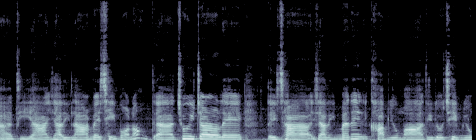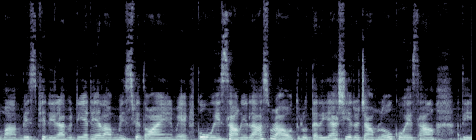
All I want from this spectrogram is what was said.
အာဒီဟာယာလီလာမယ့်ချိန်ပေါ့နော်အဲချိုးကြီးကြတော့လေတေချာယာလီမှန်တဲ့အခါမျိုးမှာဒီလိုချိန်မျိုးမှာ miss ဖြစ်နေတာမျိုးတရက်တရက်လောက် miss ဖြစ်သွားရင်ပဲကိုဝင်ဆောင်နေလားဆိုတာကိုသူတို့တရရရှိတဲ့ကြောင့်မလို့ကိုဝင်ဆောင်ဒီ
